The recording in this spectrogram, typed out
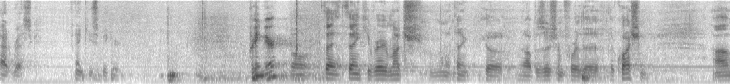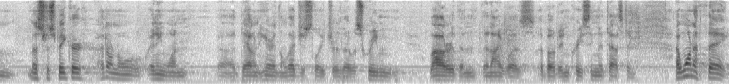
at risk? Thank you, Speaker. Premier. Well, th- thank you very much. I want to thank uh, the opposition for the, the question. Um, Mr. Speaker, I don't know anyone uh, down here in the legislature that was screaming louder than, than I was about increasing the testing. I want to thank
